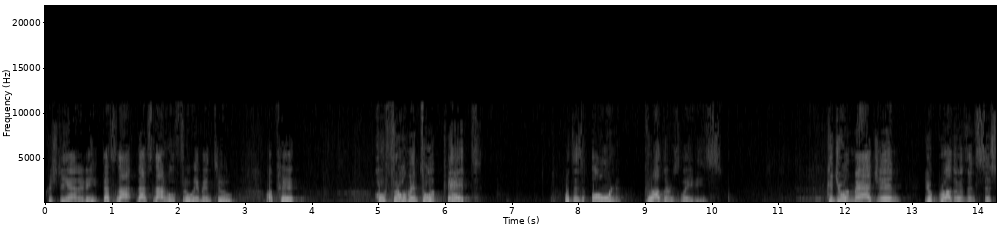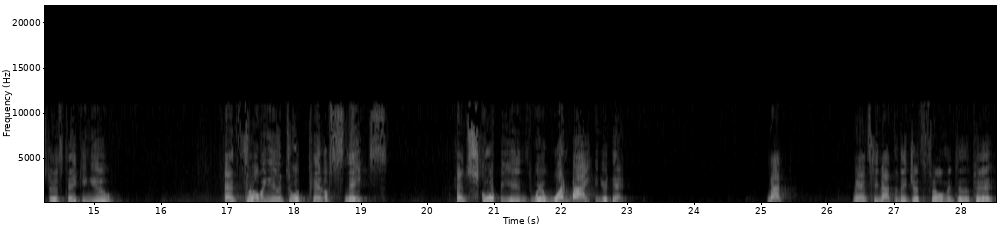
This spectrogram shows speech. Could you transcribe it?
Christianity. That's not, that's not who threw him into a pit. Who threw him into a pit was his own brothers, ladies. Could you imagine your brothers and sisters taking you and throwing you into a pit of snakes and scorpions where one bite and you're dead. Not, Nancy, not that they just throw him into the pit,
